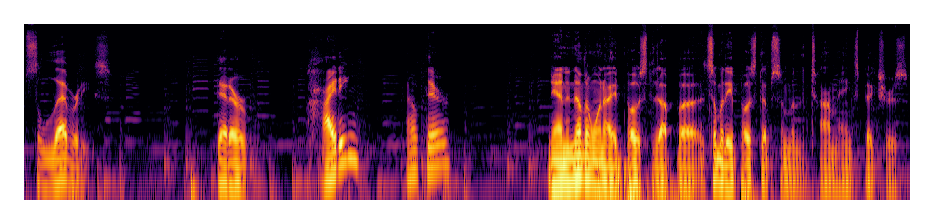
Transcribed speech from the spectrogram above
celebrities that are hiding out there and another one I had posted up, uh, somebody had posted up some of the Tom Hanks pictures.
